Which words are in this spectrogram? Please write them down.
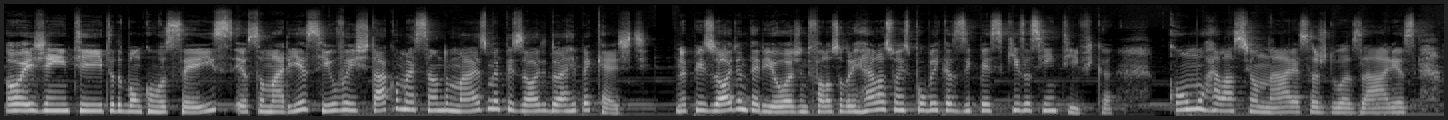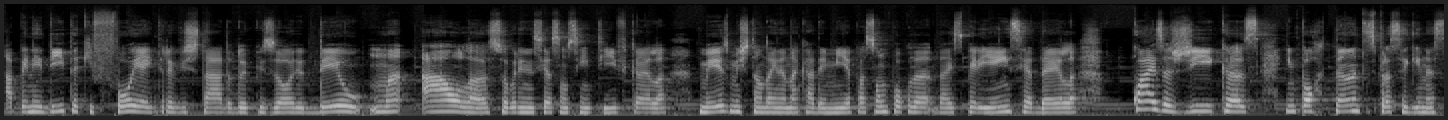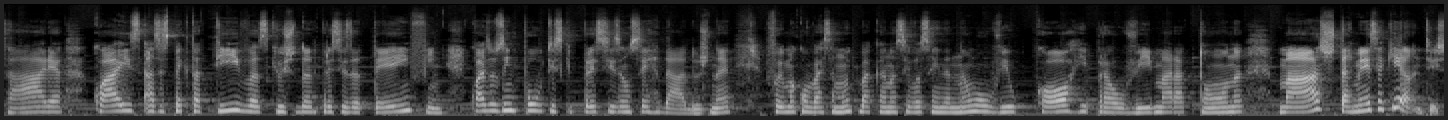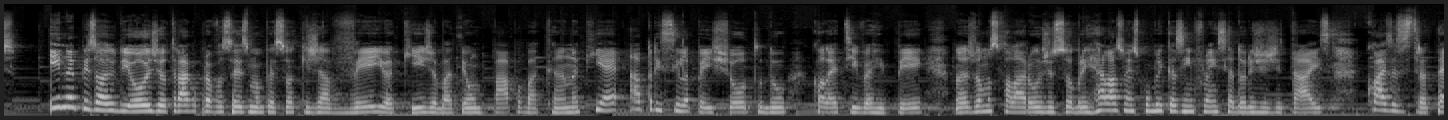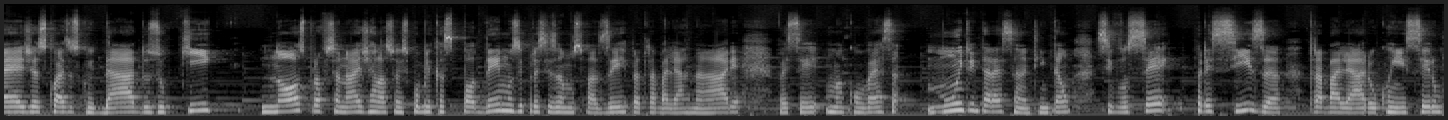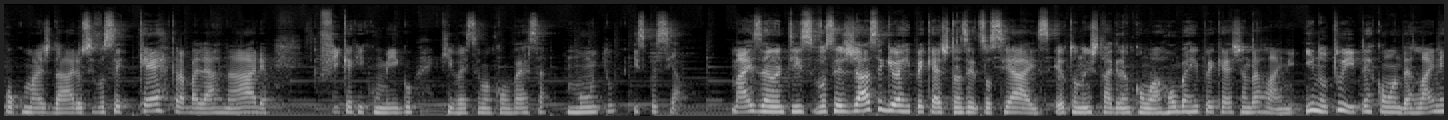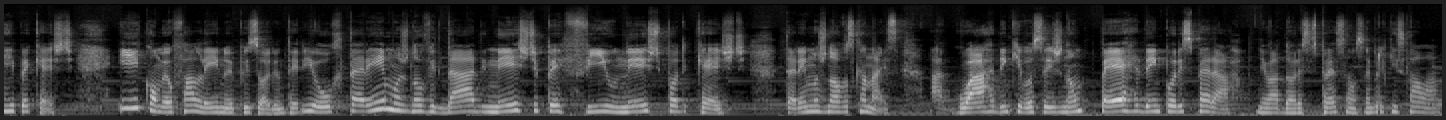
Oi, gente, tudo bom com vocês? Eu sou Maria Silva e está começando mais um episódio do RPCast. No episódio anterior, a gente falou sobre relações públicas e pesquisa científica. Como relacionar essas duas áreas? A Benedita, que foi a entrevistada do episódio, deu uma aula sobre iniciação científica. Ela, mesmo estando ainda na academia, passou um pouco da, da experiência dela quais as dicas importantes para seguir nessa área, quais as expectativas que o estudante precisa ter, enfim, quais os inputs que precisam ser dados, né? Foi uma conversa muito bacana. Se você ainda não ouviu, corre para ouvir, maratona, mas termine esse aqui antes. E no episódio de hoje eu trago para vocês uma pessoa que já veio aqui, já bateu um papo bacana, que é a Priscila Peixoto do Coletivo RP. Nós vamos falar hoje sobre relações públicas e influenciadores digitais, quais as estratégias, quais os cuidados, o que nós profissionais de relações públicas podemos e precisamos fazer para trabalhar na área. Vai ser uma conversa muito interessante. Então, se você precisa trabalhar ou conhecer um pouco mais da área, ou se você quer trabalhar na área, fica aqui comigo que vai ser uma conversa muito especial. Mas antes, você já seguiu o RPCast nas redes sociais? Eu tô no Instagram com o RPCast underline e no Twitter com underline RPCast. E como eu falei no episódio anterior, teremos novidade neste perfil, neste podcast. Teremos novos canais. Aguardem que vocês não perdem por esperar. Eu adoro essa expressão, sempre quis falar.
